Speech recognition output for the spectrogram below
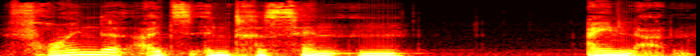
Freunde als Interessenten einladen.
